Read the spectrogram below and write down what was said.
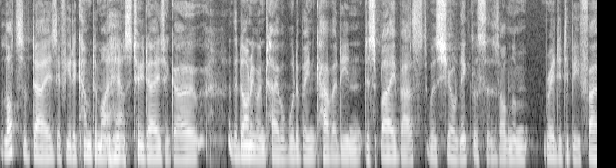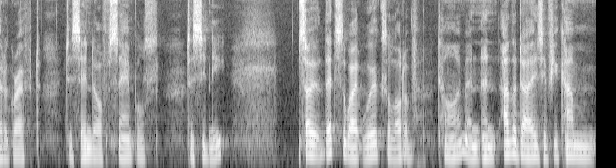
lots of days, if you'd have come to my house two days ago, the dining room table would have been covered in display busts with shell necklaces on them, ready to be photographed to send off samples to Sydney. So that's the way it works a lot of time. And, and other days, if you come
